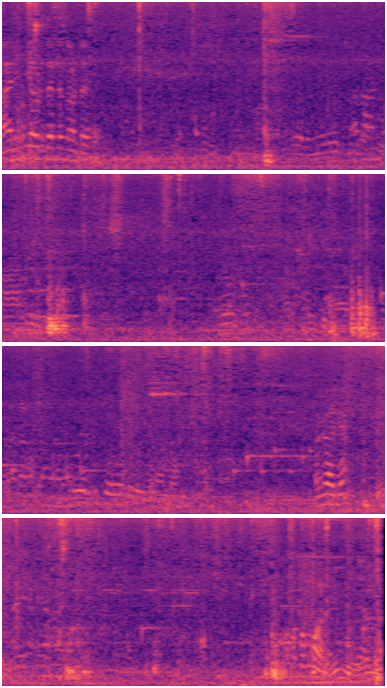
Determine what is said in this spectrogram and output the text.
കാലിന്റെ അവിടെ തന്നെ നോട്ടെ മറിഞ്ഞു മുഴുവല്ല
